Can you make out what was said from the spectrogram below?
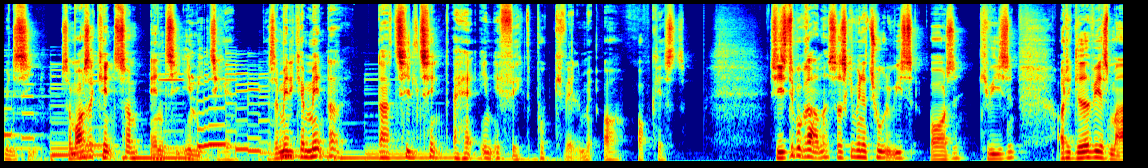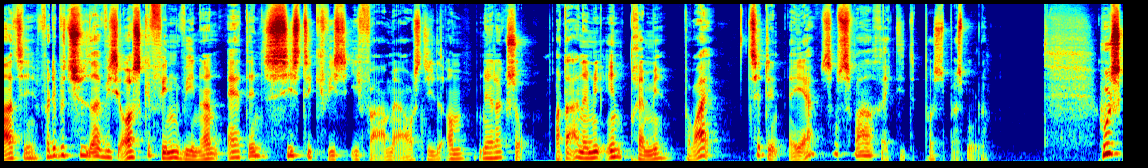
medicin, som også er kendt som antiemetika. Altså medicamenter, der er tiltænkt at have en effekt på kvalme og opkast. Sidste programmet, så skal vi naturligvis også quizze, og det glæder vi os meget til, for det betyder, at vi også skal finde vinderen af den sidste quiz i farmeafsnittet om naloxon. Og der er nemlig en præmie på vej til den af jer, som svarede rigtigt på spørgsmålet. Husk,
